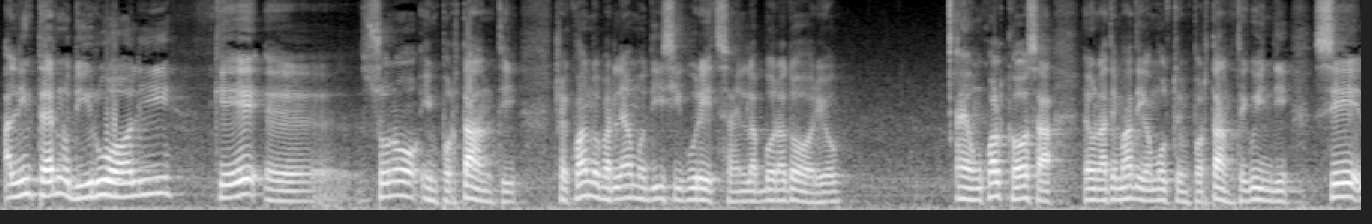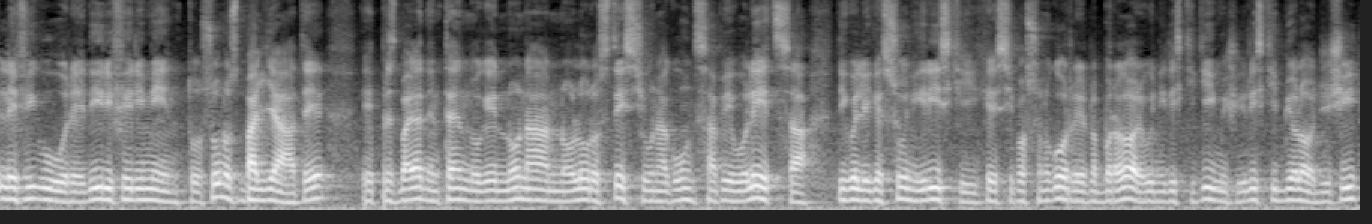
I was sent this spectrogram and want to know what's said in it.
all'interno di ruoli che eh, sono importanti, cioè quando parliamo di sicurezza in laboratorio è un qualcosa, è una tematica molto importante, quindi se le figure di riferimento sono sbagliate, e per sbagliate intendo che non hanno loro stessi una consapevolezza di quelli che sono i rischi che si possono correre in laboratorio, quindi rischi chimici, rischi biologici,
